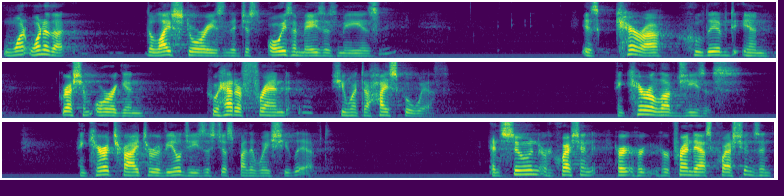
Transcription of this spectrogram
One, one of the, the life stories that just always amazes me is, is Kara, who lived in Gresham, Oregon, who had a friend she went to high school with. And Kara loved Jesus. And Kara tried to reveal Jesus just by the way she lived. And soon her question, her, her, her friend asked questions, and,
